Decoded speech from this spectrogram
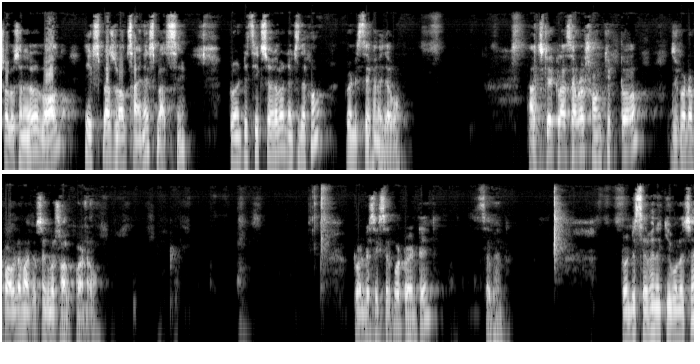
সলিউশন এলো log x plus log sine x plus c twenty six হয়ে গেল নেক্সট দেখো টোয়েন্টি সেভেনে যাব। আজকের ক্লাসে আমরা সংক্ষিপ্ত যে কটা প্রবলেম আছে সেগুলো সলভ করে নেব। টোয়েন্টি সিক্সের পর টোয়েন্টি সেভেন টোয়েন্টি সেভেনে কি বলেছে?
